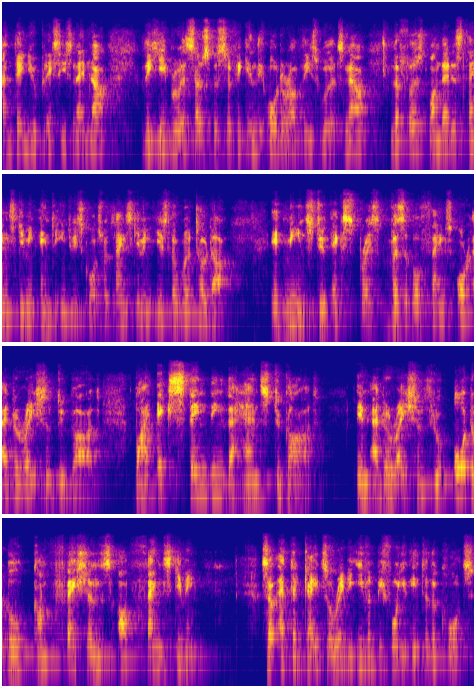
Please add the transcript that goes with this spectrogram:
and then you bless his name. Now, the Hebrew is so specific in the order of these words. Now, the first one that is thanksgiving, enter into his courts with thanksgiving, is the word todah. It means to express visible thanks or adoration to God by extending the hands to God in adoration through audible confessions of thanksgiving. So at the gates already, even before you enter the courts,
